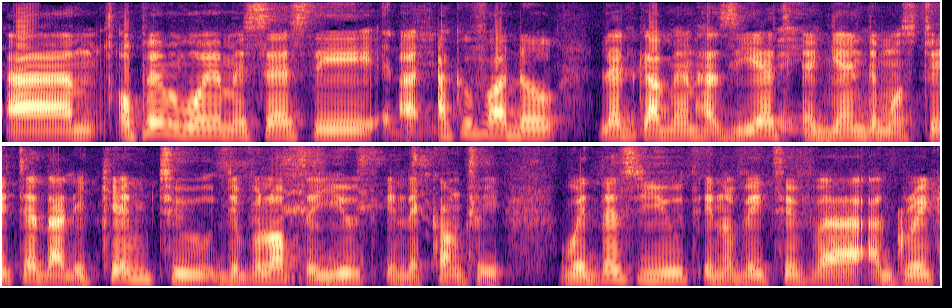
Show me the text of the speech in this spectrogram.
Um, Opemi says the uh, Akufo-Addo-led government has yet again demonstrated that it came to develop the youth in the country. With this youth innovative, uh, a great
